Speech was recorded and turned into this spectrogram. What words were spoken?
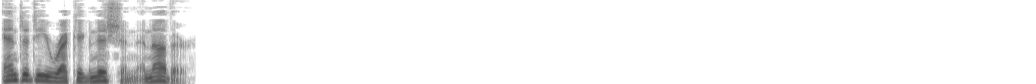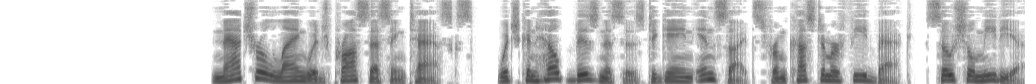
entity recognition, and other Natural language processing tasks, which can help businesses to gain insights from customer feedback, social media,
